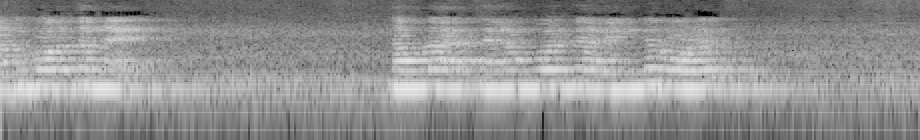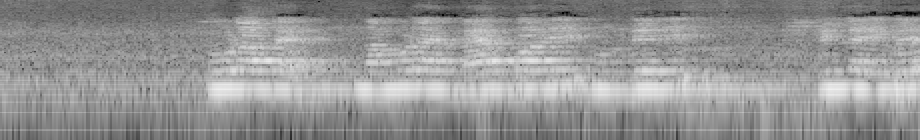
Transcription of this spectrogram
അതുപോലെ തന്നെ നമ്മുടെ നിലമ്പൂരിന്റെ റിംഗ് റോഡ്. കൂടാതെ നമ്മുടെ Meppadi Munderi hill highway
